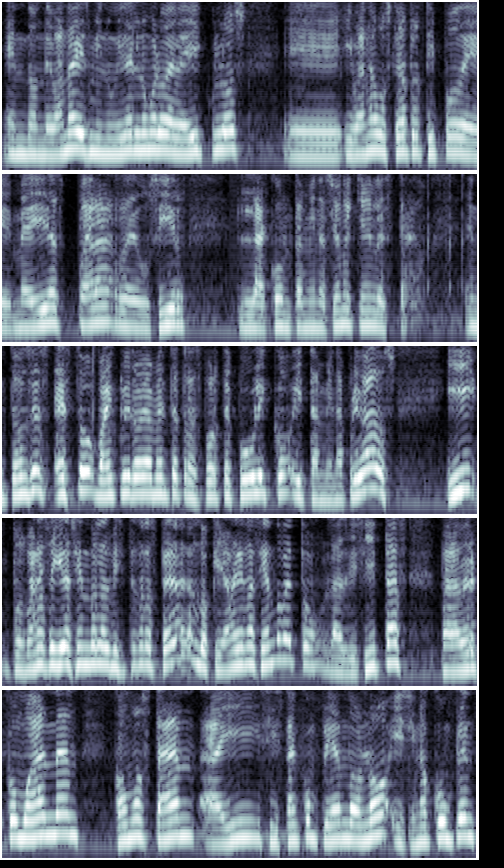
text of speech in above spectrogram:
en donde van a disminuir el número de vehículos eh, y van a buscar otro tipo de medidas para reducir la contaminación aquí en el estado. Entonces, esto va a incluir obviamente a transporte público y también a privados. Y pues van a seguir haciendo las visitas a las pedreras, lo que ya venían haciendo, Beto. Las visitas para ver cómo andan, cómo están ahí, si están cumpliendo o no. Y si no cumplen,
